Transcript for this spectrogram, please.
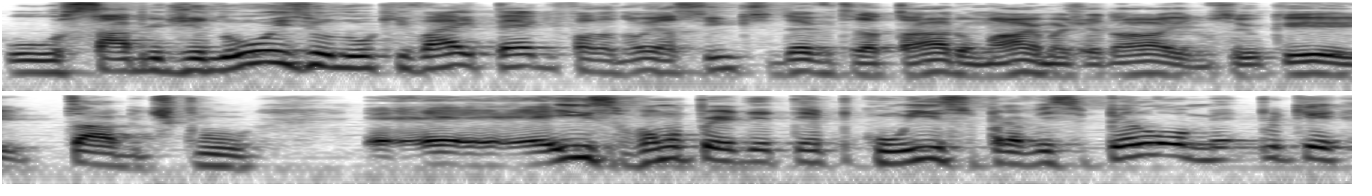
o sabre de luz e o Luke vai e pega e fala: Não, é assim que se deve tratar uma arma Jedi, não sei o que. Sabe? Tipo, é, é, é, isso, vamos perder tempo com isso para ver se pelo menos. Porque,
